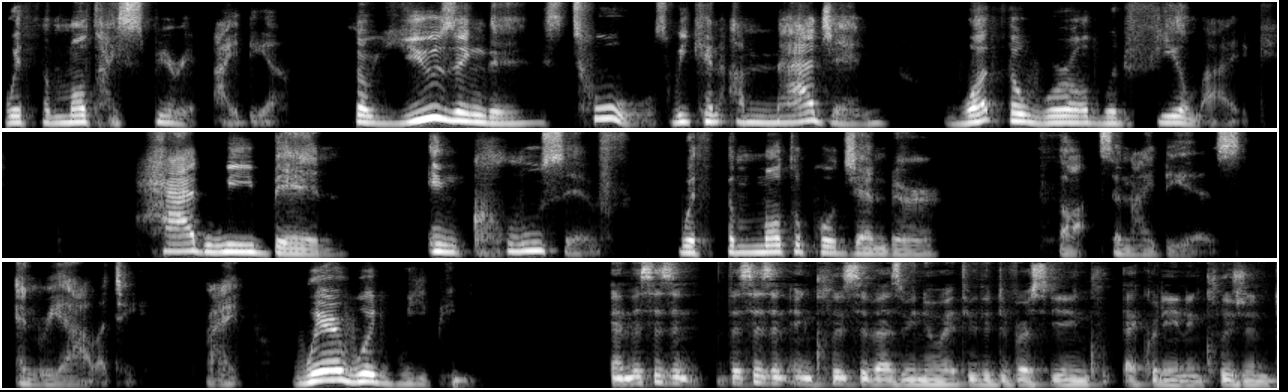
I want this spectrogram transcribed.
with the multi spirit idea. So, using these tools, we can imagine what the world would feel like had we been inclusive with the multiple gender thoughts and ideas and reality, right? Where would we be? And this isn't this isn't inclusive as we know it through the diversity and equity and inclusion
